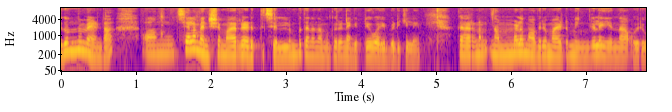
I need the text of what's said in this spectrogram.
ഇതൊന്നും വേണ്ട. ചില മനുഷ്യന്മാരുടെ അടുത്ത് ചെല്ലുമ്പോൾ തന്നെ നമുക്കൊരു നെഗറ്റീവ് വൈബ് അടിക്കില്ലേ? കാരണം നമ്മളും അവരുമായിട്ട് മിങ്കിൾ ചെയ്യുന്ന ഒരു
